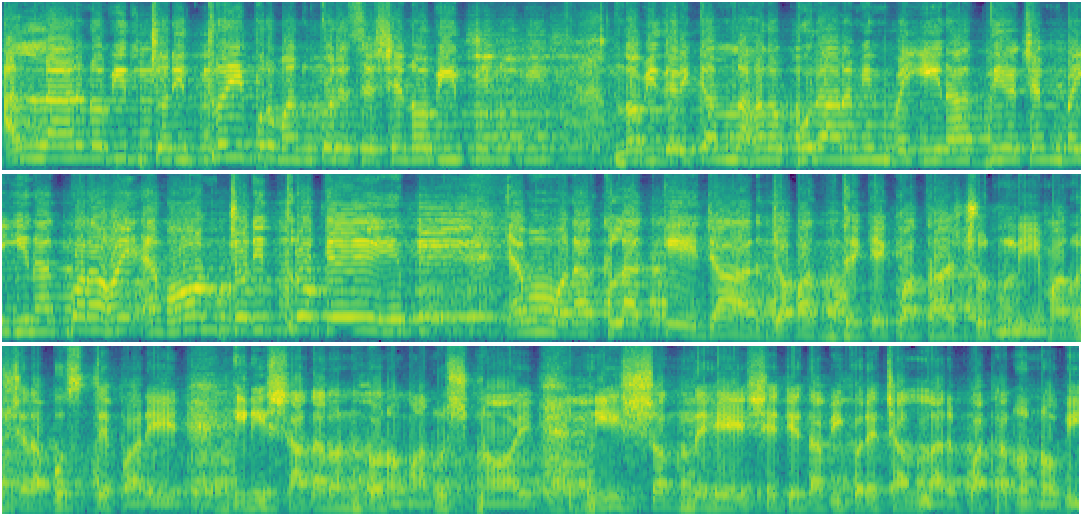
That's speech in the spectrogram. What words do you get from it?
আল্লাহর নবীর চরিত্রই প্রমাণ করেছে সে নবী। নবীদেরকে আল্লাহ রাব্বুল আলামিন বাইয়িনাত দিয়েছেন। বাইয়িনাত বলা হয় এমন চরিত্রকে, এমন আখলাককে যার জবান থেকে কথা শুনলি মানুষেরা বুঝতে পারে ইনি সাধারণ কোনো মানুষ নয়। নিঃসন্দেহে সে যে দাবি করেছে আল্লাহর পাঠানো নবী,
